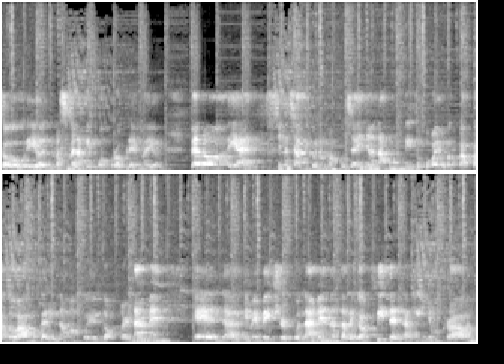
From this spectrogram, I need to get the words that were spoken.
So, ayun, mas malaki pong problema yon. Pero, ayan, sinasabi ko naman po sa inyo na kung dito po kayo magpapagawa, magaling naman po yung doctor namin. And uh, i-make sure po namin na talagang fitted ang inyong crown.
